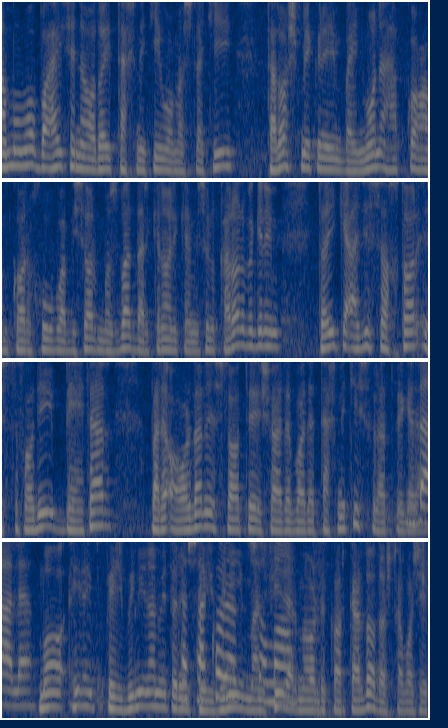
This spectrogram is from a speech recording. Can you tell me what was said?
اما ما با حیث نهادهای تکنیکی و مسلکی تلاش می‌کنیم به عنوان همکار خوب و بسیار مثبت در کنار کمیسیون قرار بگیریم تا اینکه از این ساختار استفاده بهتر برای آوردن اصلاحات شاید باید تکنیکی صورت بگیره بله. ما پیش بینی نمی‌تونیم پیش بینی منفی در مورد کارکردا داشته باشیم.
